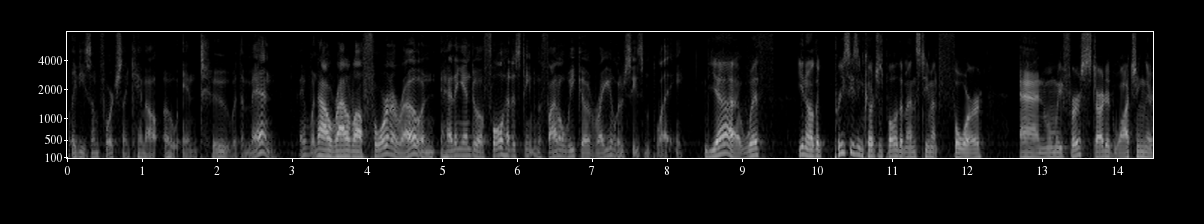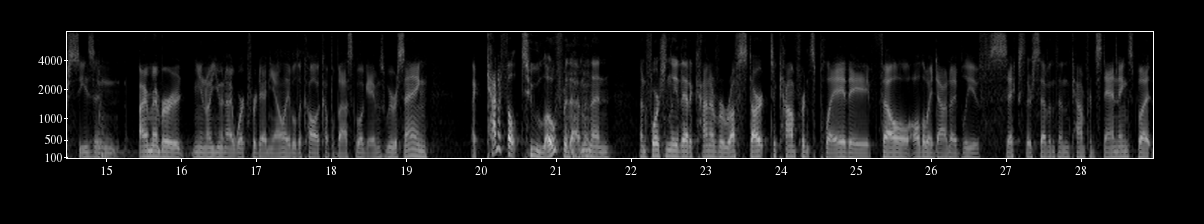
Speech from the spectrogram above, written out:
Ladies unfortunately came out 0 and 2, but the men they've now rattled off four in a row and heading into a full head of steam in the final week of regular season play. Yeah, with you know the preseason coaches poll, of the men's team at four, and when we first started watching their season, I remember you know you and I work for Danielle, able to call a couple basketball games. We were saying I kind of felt too low for them, and mm-hmm. then unfortunately they had a kind of a rough start to conference play. They fell all the way down to I believe sixth or seventh in conference standings, but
